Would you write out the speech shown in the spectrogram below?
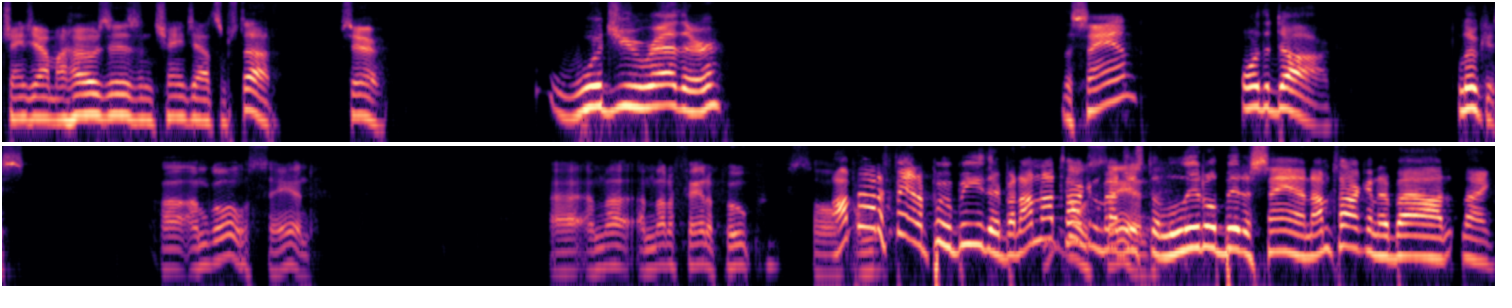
change out my hoses and change out some stuff. So would you rather the sand or the dog? Lucas. Uh, I'm going with sand. Uh, I'm not. I'm not a fan of poop. So i'm not a fan of poop either but i'm not talking about just a little bit of sand i'm talking about like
